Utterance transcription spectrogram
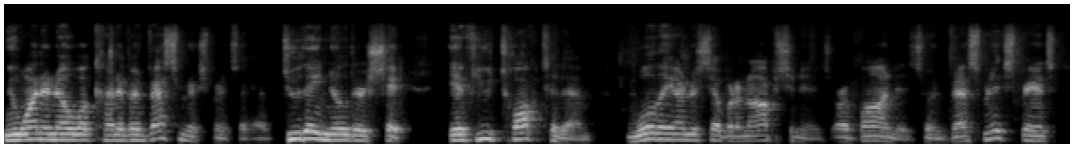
We want to know what kind of investment experience they have. Do they know their shit? If you talk to them, will they understand what an option is or a bond is? So investment experience,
